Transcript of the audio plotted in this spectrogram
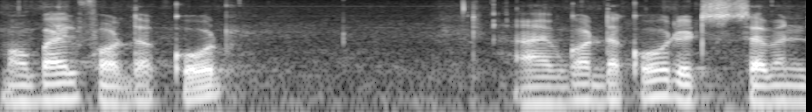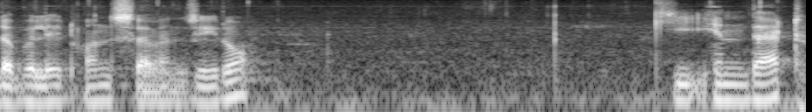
mobile for the code I've got the code. It's 788170 key in that.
